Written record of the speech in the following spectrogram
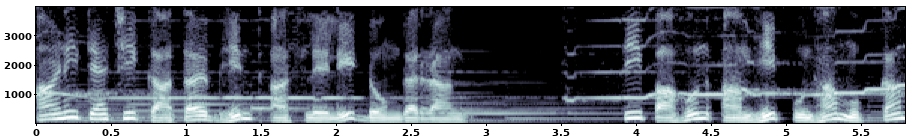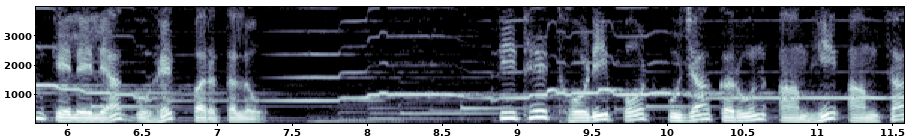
आणि त्याची कातळ भिंत असलेली डोंगर रांग. ती पाहून आम्ही पुन्हा मुक्काम केलेल्या गुहेत परतलो. तिथे थोडी पोट पूजा करून आम्ही आमचा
